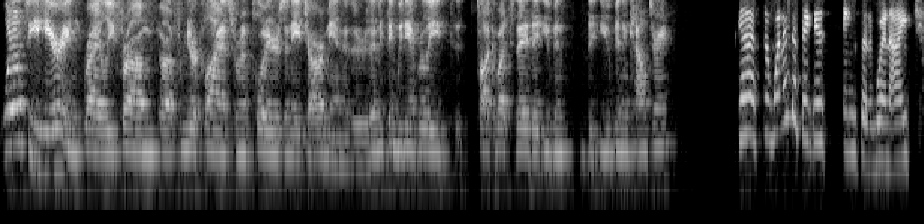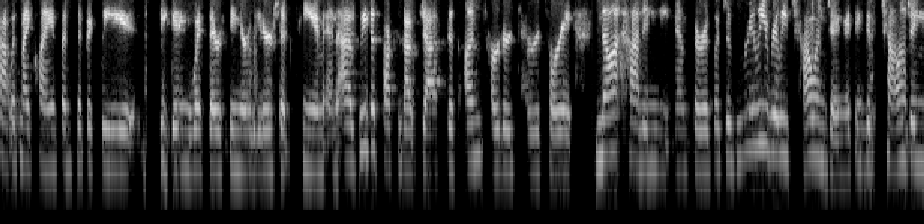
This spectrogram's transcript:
What else are you hearing, Riley, from uh, from your clients, from employers and HR managers? Anything we didn't really talk about today that you've been that you've been encountering? Yeah, so one of the biggest things that when I chat with my clients, I'm typically speaking with their senior leadership team. And as we just talked about, Jeff, this uncharted territory, not having the answers, which is really, really challenging. I think it's challenging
